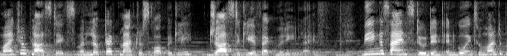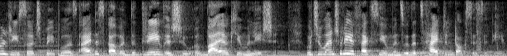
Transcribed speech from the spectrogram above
Microplastics, when looked at macroscopically, drastically affect marine life. Being a science student and going through multiple research papers, I discovered the grave issue of bioaccumulation, which eventually affects humans with its heightened toxicity.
